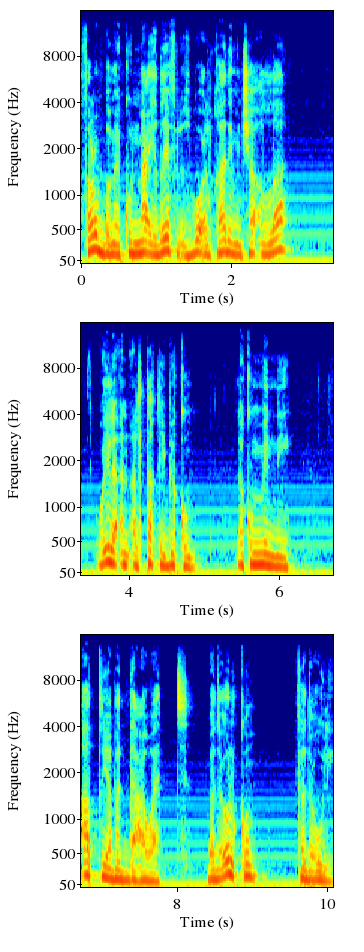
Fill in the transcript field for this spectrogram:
فربما يكون معي ضيف الأسبوع القادم إن شاء الله وإلى أن ألتقي بكم لكم مني أطيب الدعوات. بدعو لكم فادعوا لي.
